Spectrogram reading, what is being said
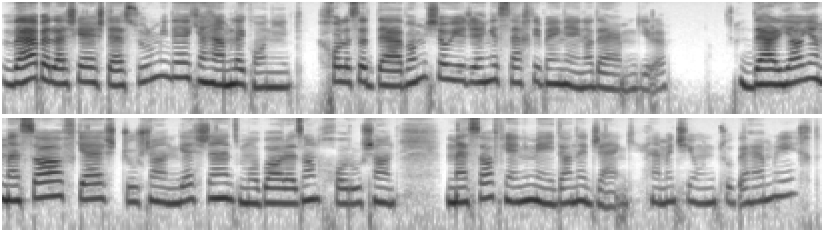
و به لشکرش دستور میده که حمله کنید. خلاصه دعوا میشه و یه جنگ سختی بین اینا در می‌گیره. دریای مساف گشت جوشان گشتند مبارزان خروشان. مساف یعنی میدان جنگ. همه چی اون تو به هم ریخت.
